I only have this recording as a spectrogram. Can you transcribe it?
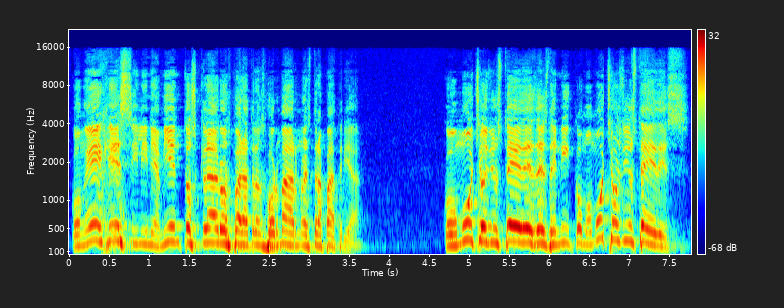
con ejes y lineamientos claros para transformar nuestra patria. Con muchos de ustedes, desde como muchos de ustedes,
